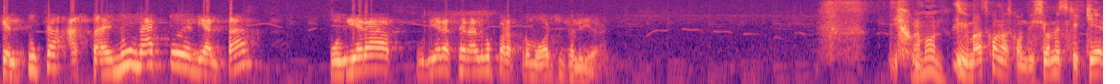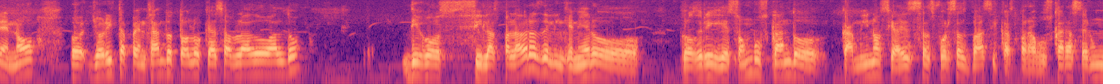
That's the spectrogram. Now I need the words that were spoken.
que el Tuca hasta en un acto de lealtad pudiera, pudiera hacer algo para promover su salida. Ramón. Y más con las condiciones que quieren, ¿no? Yo ahorita pensando todo lo que has hablado, Aldo, digo, si las palabras del ingeniero Rodríguez son buscando caminos hacia esas fuerzas básicas para buscar hacer un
